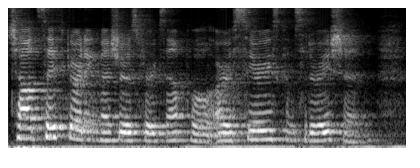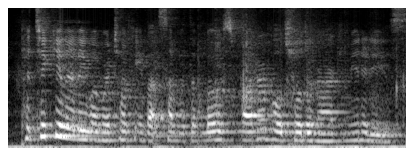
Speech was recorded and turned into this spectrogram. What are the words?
Child safeguarding measures, for example, are a serious consideration, particularly when we're talking about some of the most vulnerable children in our communities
